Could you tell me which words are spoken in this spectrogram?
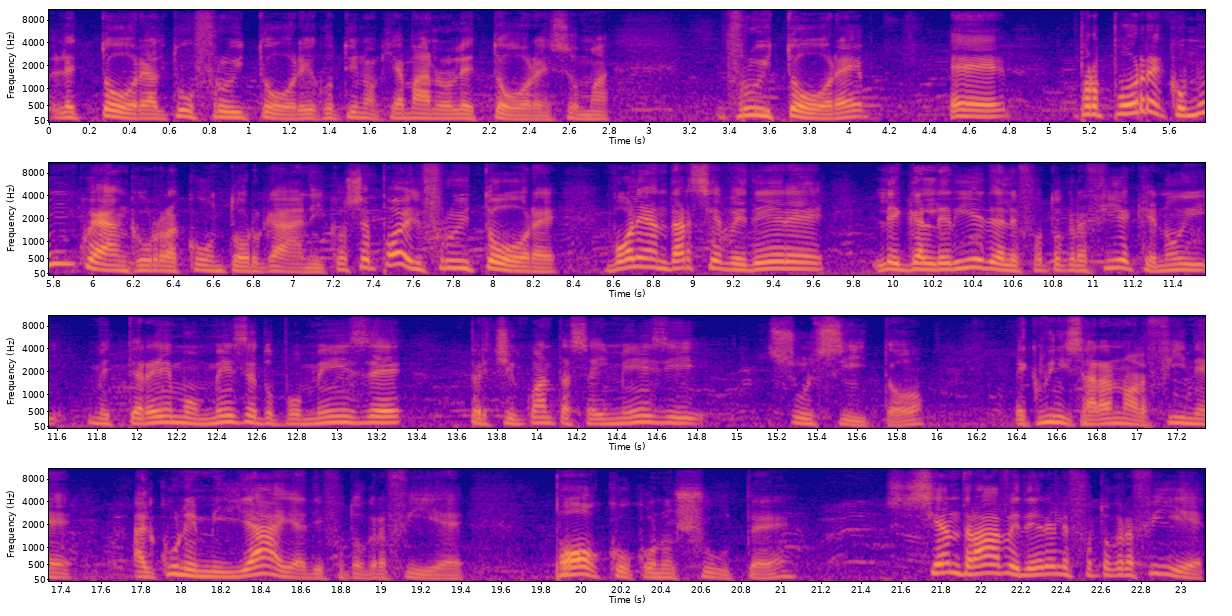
lettore, al tuo fruitore, io continuo a chiamarlo lettore, insomma, fruitore, eh, proporre comunque anche un racconto organico. Se poi il fruitore vuole andarsi a vedere le gallerie delle fotografie che noi metteremo mese dopo mese per 56 mesi sul sito, e quindi saranno alla fine alcune migliaia di fotografie poco conosciute, si andrà a vedere le fotografie,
